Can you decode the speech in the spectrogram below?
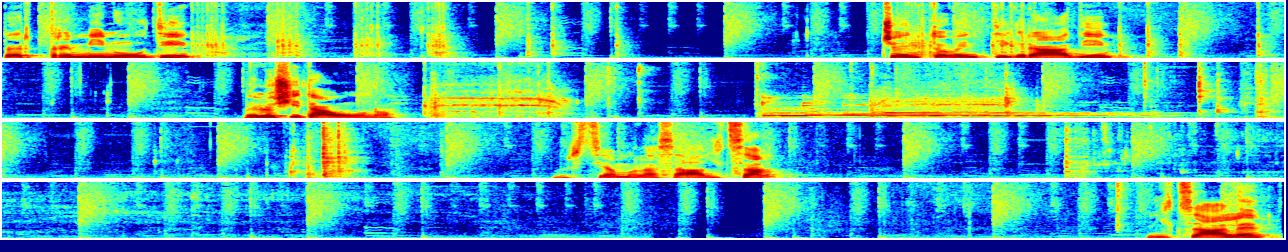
per 3 minuti 120 gradi velocità 1 versiamo la salsa. Il sale.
